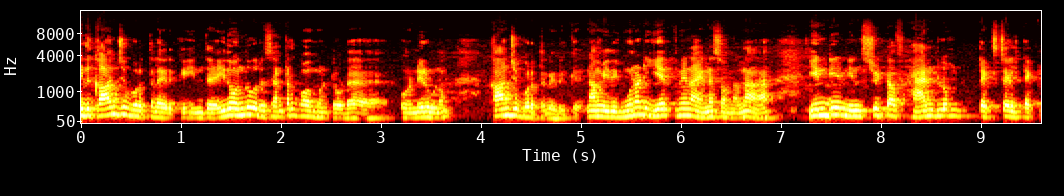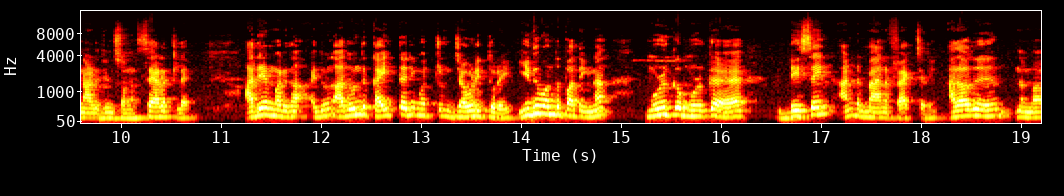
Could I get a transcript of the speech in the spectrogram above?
இது காஞ்சிபுரத்தில் இருக்குது இந்த இது வந்து ஒரு சென்ட்ரல் கவர்மெண்ட்டோட ஒரு நிறுவனம். காஞ்சிபுரத்தில் இருக்குது நம்ம இதுக்கு முன்னாடி ஏற்கனவே நான் என்ன சொன்னேன்னா Indian institute of handloom textile டெக்னாலஜின்னு சொன்னேன் சேலத்தில். அதே மாதிரி தான் இது வந்து அது வந்து கைத்தறி மற்றும் ஜவுளித்துறை. இது வந்து பார்த்திங்கன்னா முழுக்க முழுக்க டிசைன் அண்ட் மேனுஃபேக்சரிங் அதாவது நம்ம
